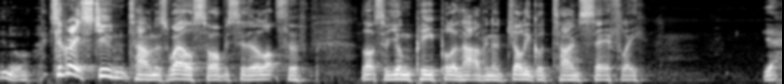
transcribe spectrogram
you know. It's a great student town as well, so obviously there are lots of lots of young people and having a jolly good time safely. Yeah,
